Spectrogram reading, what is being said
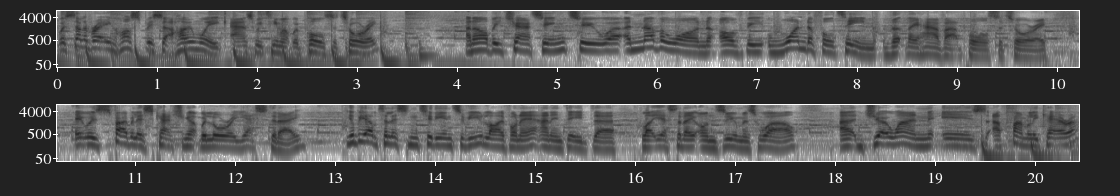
We're celebrating Hospice at Home Week as we team up with Paul Sartori. And I'll be chatting to uh, another one of the wonderful team that they have at Paul Sartori. It was fabulous catching up with Laura yesterday. You'll be able to listen to the interview live on air and indeed, uh, like yesterday, on Zoom as well. Uh, Joanne is a family carer.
